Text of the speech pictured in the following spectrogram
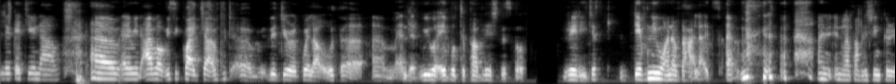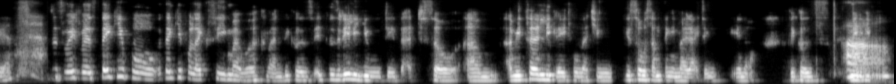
look at you now. Um, and I mean, I'm obviously quite chuffed um, that you're a Kwela author um, and that we were able to publish this book. Really, just definitely one of the highlights um, in my publishing career. Just wait first. Thank you for thank you for like seeing my work, man, because it was really you who did that. So um, I'm eternally grateful that you you saw something in my writing, you know, because many people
